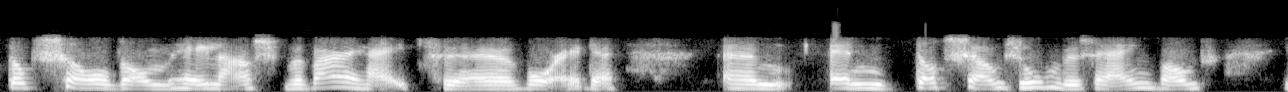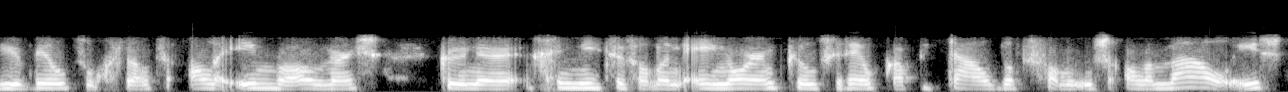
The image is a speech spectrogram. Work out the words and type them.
Dat zal dan helaas bewaarheid uh, worden. Um, en dat zou zonde zijn, want je wilt toch dat alle inwoners kunnen genieten van een enorm cultureel kapitaal dat van ons allemaal is.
